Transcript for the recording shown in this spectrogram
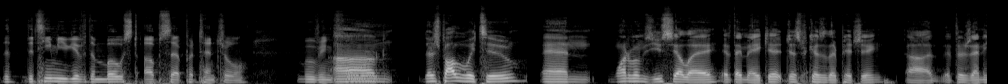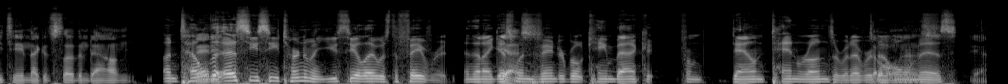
the the team you give the most upset potential moving forward. Um, there's probably two, and one of them is UCLA if they make it, just because of their pitching. Uh, if there's any team that could slow them down, Until Vandy- the SEC tournament, UCLA was the favorite, and then I guess when Vanderbilt came back from down ten runs or whatever to, To Ole Ole Miss, yeah,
